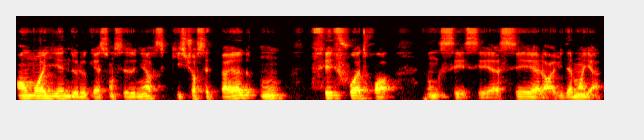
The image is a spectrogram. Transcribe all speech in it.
en moyenne de location saisonnière qui, sur cette période, ont fait x3. Donc, c'est assez. Alors, évidemment, il y a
